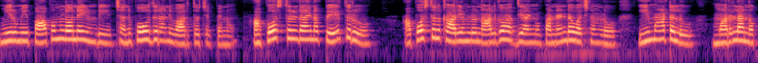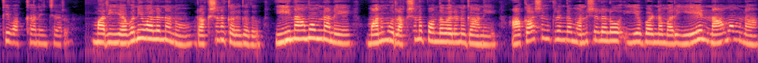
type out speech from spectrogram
మీరు మీ పాపంలోనే ఉండి చనిపోవుదురని వారితో చెప్పాను. అపోస్తులుడైన పేతురు అపోస్తుల కార్యంలో నాలుగో అధ్యాయము పన్నెండవ వచనంలో ఈ మాటలు మరలా నొక్కి వక్కానించారు. మరి ఎవని వలనను రక్షణ కలగదు? ఈ నామంననే మనము రక్షణ పొందవలను గాని ఆకాశం క్రింద మనుషులలో ఇయ్యబడిన మరి ఏ నామమున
